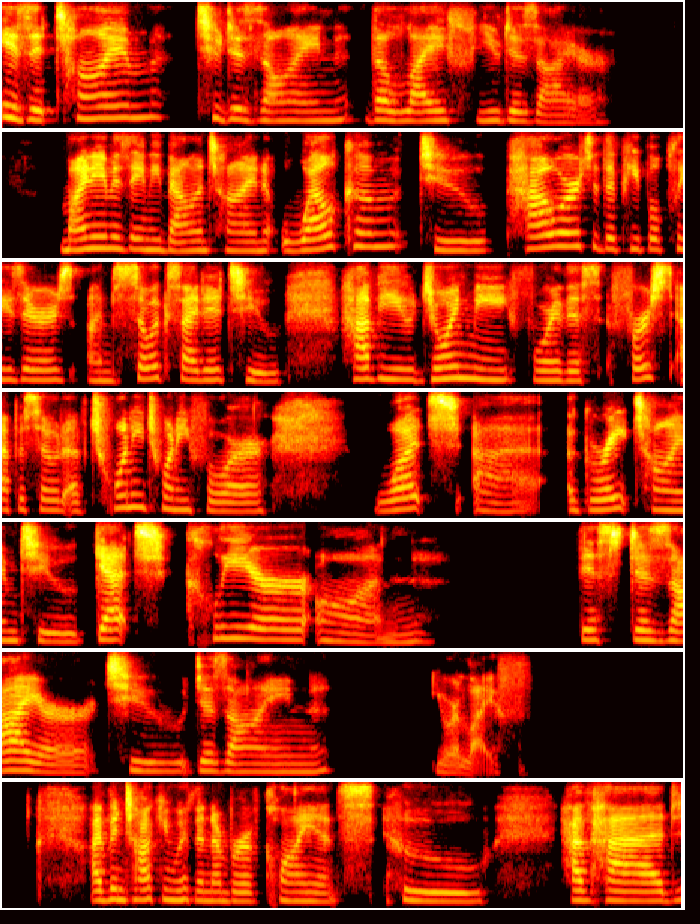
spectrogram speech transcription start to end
Is it time to design the life you desire? My name is Amy Ballantyne. Welcome to Power to the People Pleasers. I'm so excited to have you join me for this first episode of 2024. What uh, a great time to get clear on this desire to design your life. I've been talking with a number of clients who have had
